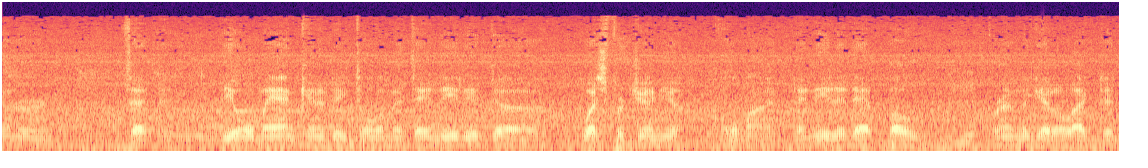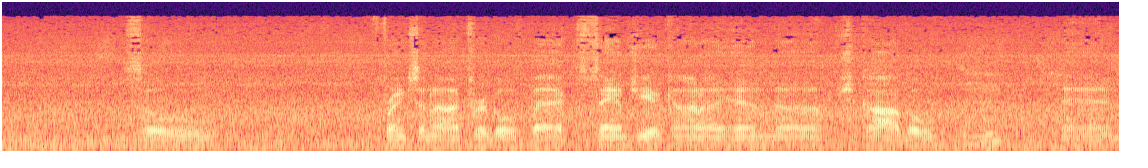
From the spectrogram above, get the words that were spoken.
And the old man Kennedy told him that they needed uh, West Virginia coal mine. They needed that vote for him to get elected. So Frank Sinatra goes back Sam Giancana in uh, Chicago, and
